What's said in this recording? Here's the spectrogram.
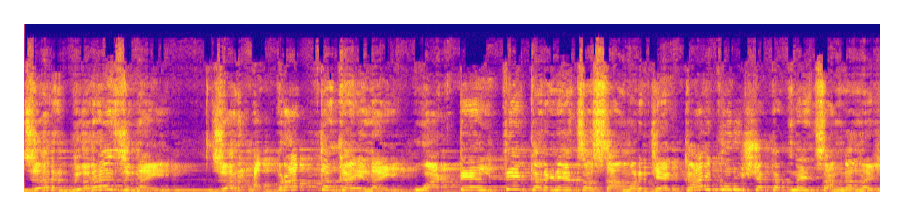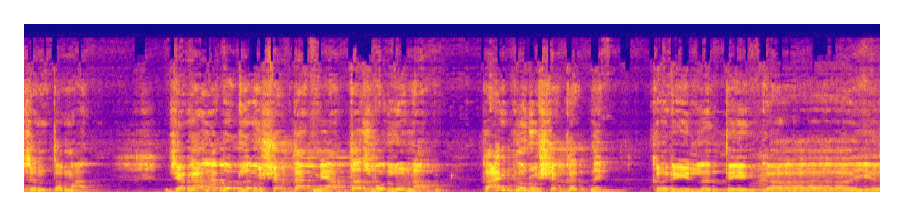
जर गरज नाही जर अप्राप्त काही नाही वाटेल ते करण्याचं सामर्थ्य आहे काय करू शकत नाही सांगा ना संतमात जगाला बदलवू शकतात मी आत्ताच बोललो ना आपण. काय करू शकत नाही? करील ते काय?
